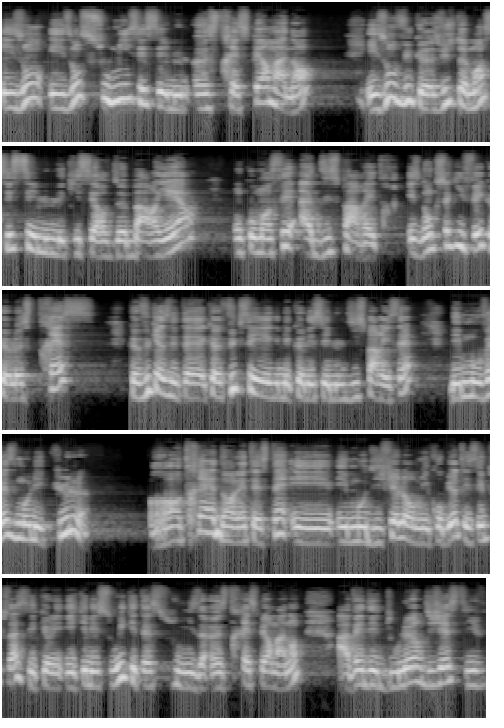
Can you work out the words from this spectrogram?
Et ils ont ils ont soumis ces cellules un stress permanent. Et ils ont vu que justement ces cellules qui servent de barrière ont commencé à disparaître. Et donc ce qui fait que le stress que vu qu'elles étaient, que vu que c'est que les cellules disparaissaient, les mauvaises molécules rentraient dans l'intestin et, et modifiaient leur microbiote et c'est pour ça c'est que, et que les souris qui étaient soumises à un stress permanent avaient des douleurs digestives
